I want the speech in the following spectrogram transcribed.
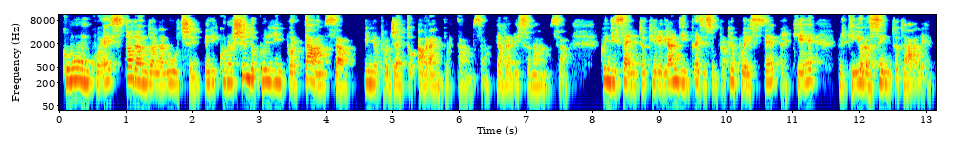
comunque sto dando alla luce e riconoscendo quell'importanza, il mio progetto avrà importanza e avrà risonanza. Quindi sento che le grandi imprese sono proprio queste perché, perché io lo sento tale.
